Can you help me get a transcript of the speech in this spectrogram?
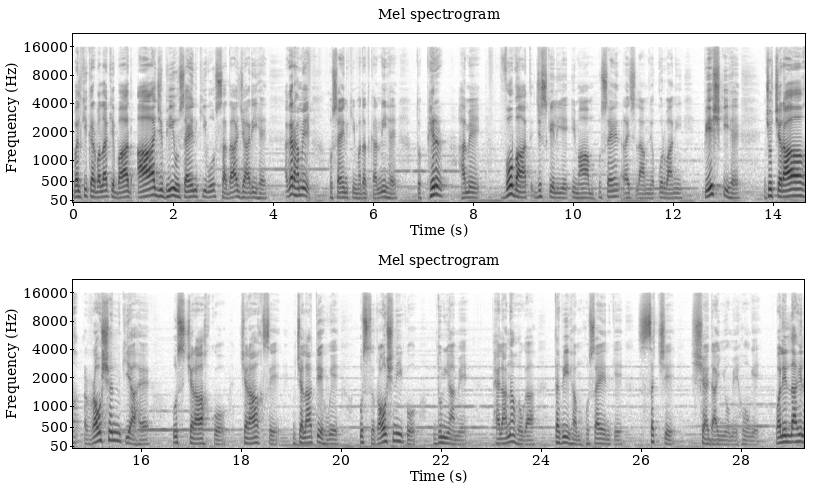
बल्कि करबला के बाद आज भी हुसैन की वो सदा जारी है। अगर हमें हुसैन की मदद करनी है तो फिर हमें वो बात जिसके लिए इमाम हुसैन अलैहिस्सलाम ने क़ुरबानी पेश की है, जो चिराग रोशन किया है, उस चिराग को, चिराग से जलाते हुए उस रोशनी को दुनिया में फैलाना होगा। तभी हम हुसैन के सच्चे शैदाइयों में होंगे। वलिल्लाहिल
